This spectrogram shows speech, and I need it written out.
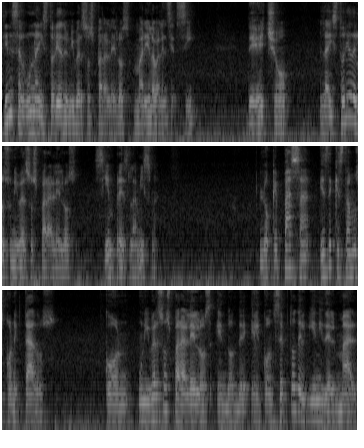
¿Tienes alguna historia de universos paralelos, Mariela Valencia? Sí. De hecho, la historia de los universos paralelos siempre es la misma. Lo que pasa es de que estamos conectados con universos paralelos en donde el concepto del bien y del mal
